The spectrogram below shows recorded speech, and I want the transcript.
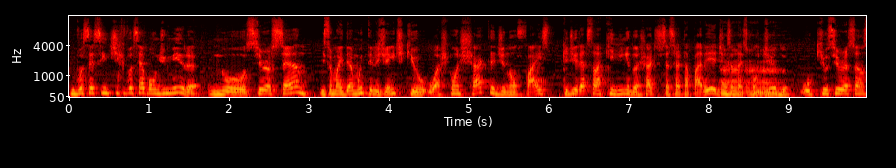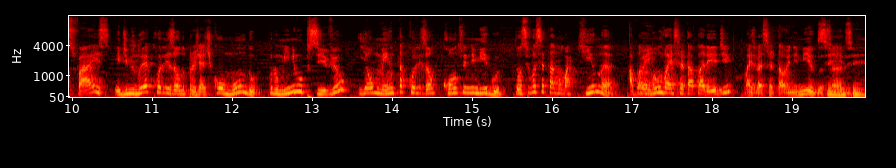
e você sentir que você é bom de mira. No Zero Sun, isso é uma ideia muito inteligente que o, acho que o Uncharted não faz, porque direto na quininha do Uncharted você acerta a parede, uhum, que você tá escondido. Uhum. O que o Zero Suns faz, ele diminui a colisão do projétil com o mundo pro mínimo possível e aumenta a colisão contra o inimigo. Então se você tá numa quina, a bala Oi. não vai acertar a parede, mas vai acertar o inimigo, sim, sabe? Sim.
